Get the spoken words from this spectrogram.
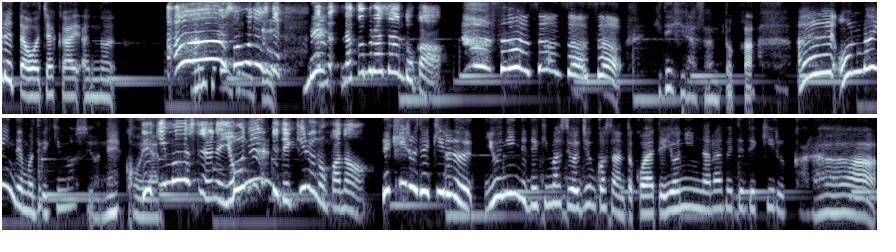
れたお茶会あのああ、そうですね。ね？中村さんとか。そうそうそうそう。秀平さんとか。あれ、オンラインでもできますよね。こうできますよね。4人でできるのかな？できるできる。4人でできますよ。純子さんとこうやって4人並べてできるから。あ、やり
